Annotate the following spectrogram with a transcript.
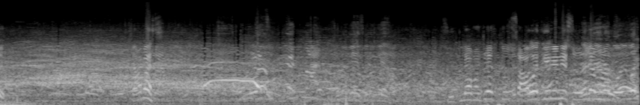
दे शाबास. सुटल्या म्हणजे तू सावधगिरीने सोडल्या म्हणून.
